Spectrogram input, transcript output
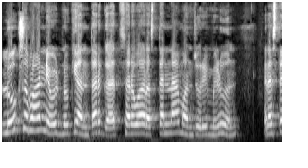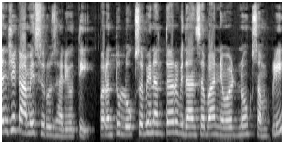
लोकसभा निवडणुकीअंतर्गत सर्व रस्त्यांना मंजुरी मिळून रस्त्यांची कामे सुरू झाली होती. परंतु लोकसभेनंतर विधानसभा निवडणूक संपली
